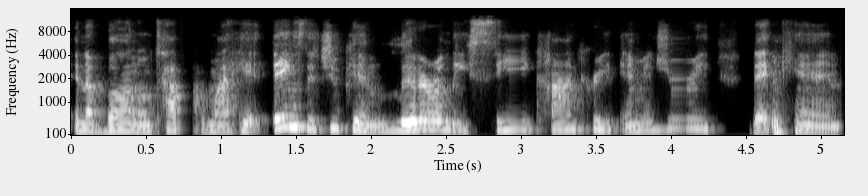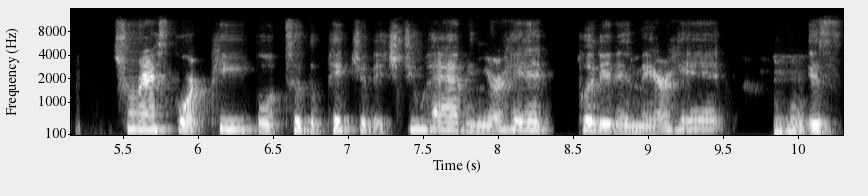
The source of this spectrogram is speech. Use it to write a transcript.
in a bun on top of my head things that you can literally see concrete imagery that mm-hmm. can transport people to the picture that you have in your head, put it in their head mm-hmm. is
